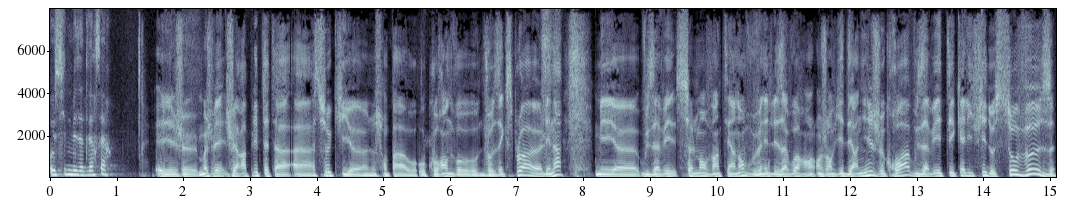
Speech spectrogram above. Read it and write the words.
aussi de mes adversaires. Et je, moi, je vais, je vais rappeler peut-être à, à, ceux qui euh, ne sont pas au, au, courant de vos, de vos exploits, euh, Léna, mais euh, vous avez seulement 21 ans. Vous venez de les avoir en, en, janvier dernier, je crois. Vous avez été qualifiée de sauveuse,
